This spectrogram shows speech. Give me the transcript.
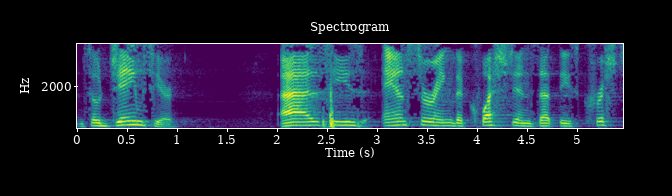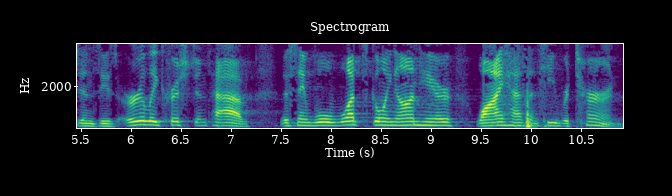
And so, James here, as he's answering the questions that these Christians, these early Christians have, they're saying, well, what's going on here? Why hasn't he returned?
